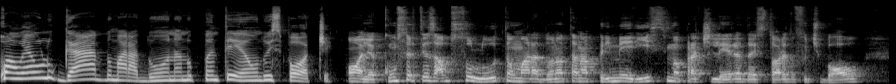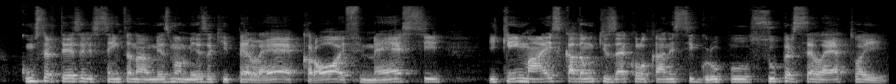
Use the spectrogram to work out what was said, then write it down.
qual é o lugar do Maradona no panteão do esporte? Olha, com certeza absoluta, o Maradona está na primeiríssima prateleira da história do futebol. Com certeza ele senta na mesma mesa que Pelé, Cruyff, Messi e quem mais cada um quiser colocar nesse grupo super seleto aí.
